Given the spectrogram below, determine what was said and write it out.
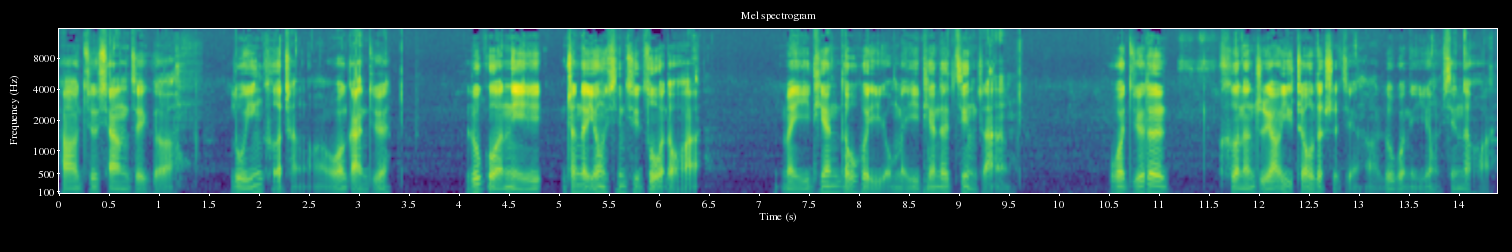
然后就像这个录音课程啊，我感觉，如果你真的用心去做的话，每一天都会有每一天的进展。我觉得可能只要一周的时间啊，如果你用心的话，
